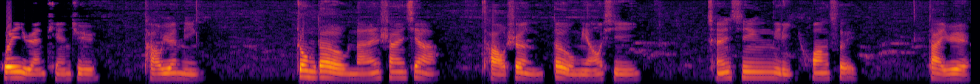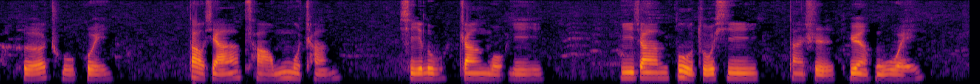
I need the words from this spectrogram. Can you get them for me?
归园田居，陶渊明。种豆南山下，草盛豆苗稀。晨兴理荒岁，带月荷锄归。道狭草木长，夕露沾我衣。衣沾不足惜，但是愿无为。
